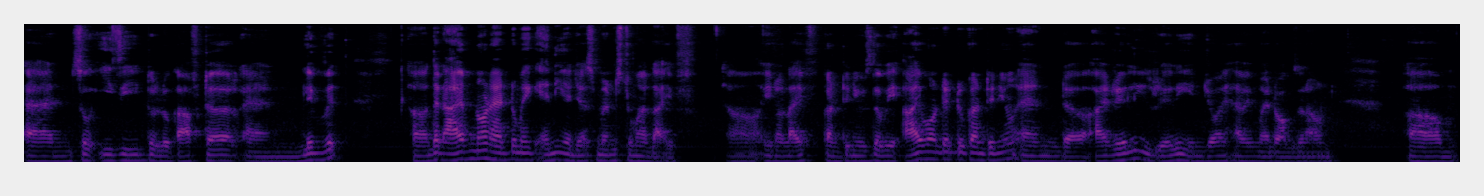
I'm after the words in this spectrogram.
and so easy to look after and live with. Uh, that I have not had to make any adjustments to my life. Uh, you know, life continues the way I wanted to continue, and uh, I really, really enjoy having my dogs around um,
